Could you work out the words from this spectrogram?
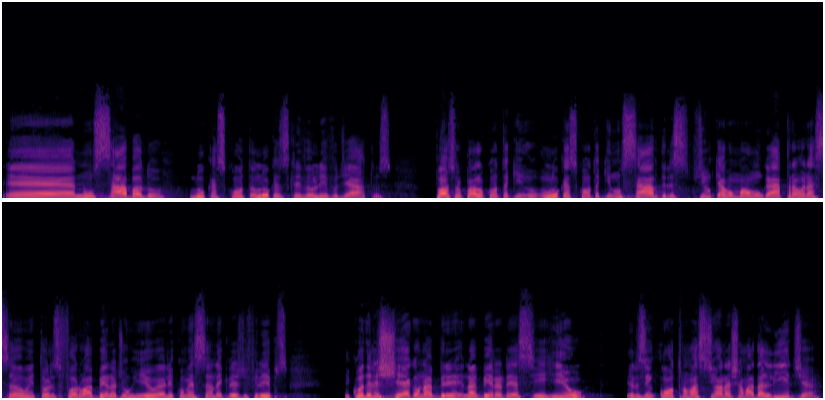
é, num sábado, Lucas conta, Lucas escreveu o livro de Atos. Apóstolo Paulo conta que, Lucas conta que no sábado eles tinham que arrumar um lugar para oração, então eles foram à beira de um rio, ali começando a igreja de Filipos. E quando eles chegam na, na beira desse rio, eles encontram uma senhora chamada Lídia,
